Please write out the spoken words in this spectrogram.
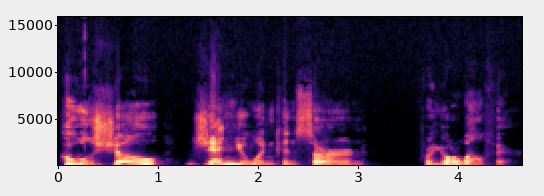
who will show genuine concern for your welfare.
